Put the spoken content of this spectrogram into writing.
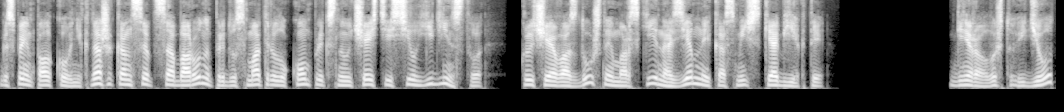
Господин полковник, наша концепция обороны предусматривала комплексное участие сил единства, включая воздушные, морские, наземные и космические объекты. Генерал, вы что, идиот?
